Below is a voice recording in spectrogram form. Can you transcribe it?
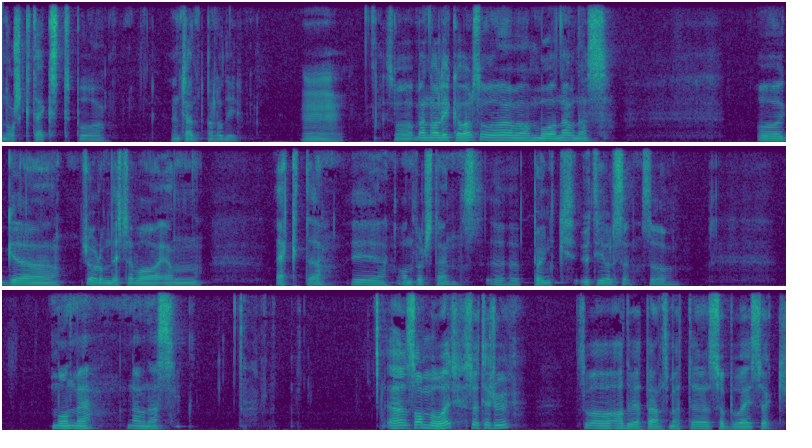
norsk tekst på en kjent melodi. Mm. Så, men allikevel så må det nevnes. Og uh, sjøl om det ikke var en ekte i anførselstegn uh, punkutgivelse, så må han med nevnes. Uh, samme år, 77, så hadde vi et band som het Subway Suck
